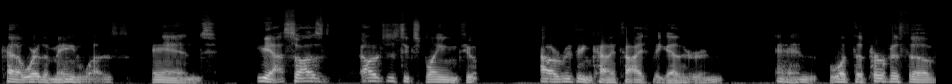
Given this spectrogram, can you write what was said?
kind of where the main was, and yeah. So I was I was just explaining to him how everything kind of ties together and and what the purpose of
